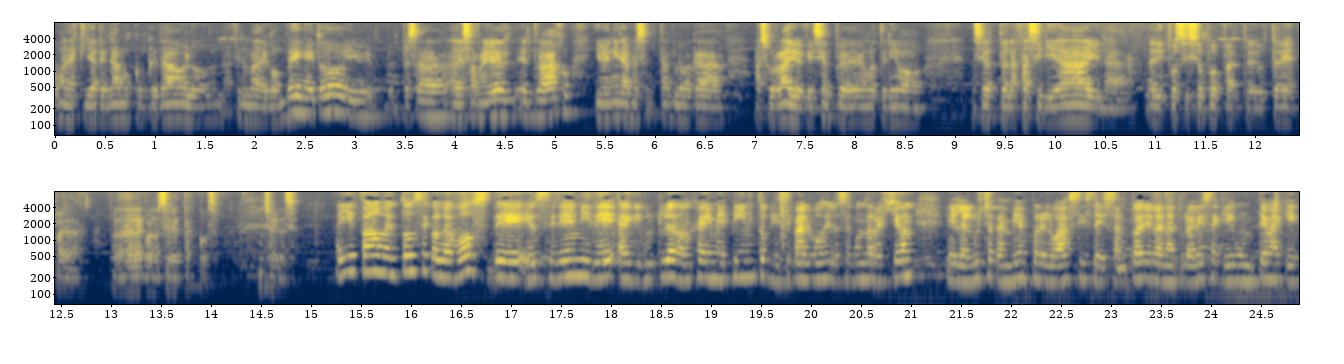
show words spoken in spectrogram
una vez que ya tengamos concretado la firma de convenio y todo y empezar a desarrollar el, trabajo y venir a presentarlo acá a su radio que siempre hemos tenido ¿no cierto? la facilidad y la, disposición por parte de ustedes para, para dar a conocer estas cosas. Muchas gracias. Ahí estábamos entonces con la voz del Ceremi de Agricultura, don Jaime Pinto, principal voz de la segunda región, en la lucha también por el oasis del santuario de la naturaleza, que es un tema que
